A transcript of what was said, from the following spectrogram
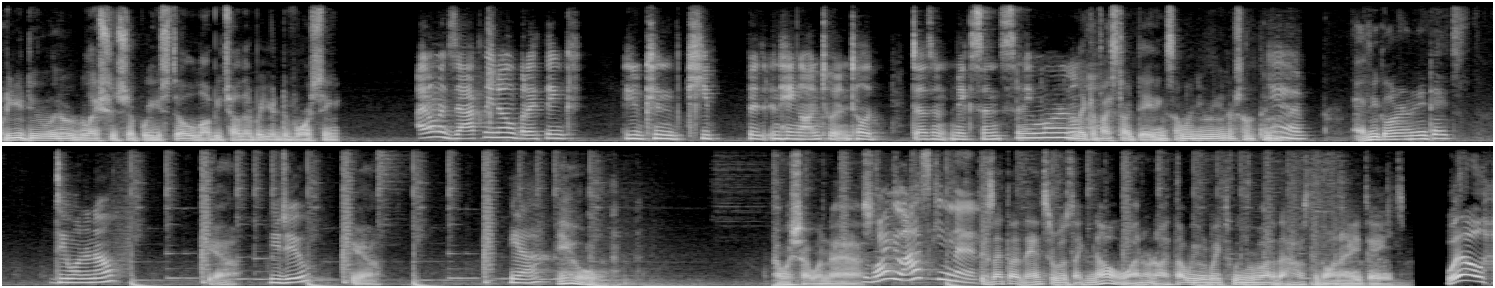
what do you do in a relationship where you still love each other, but you're divorcing? I don't exactly know, but I think you can keep it and hang on to it until it doesn't make sense anymore. Like if I start dating someone, you mean, or something? Yeah. Have you gone on any dates? Do you want to know? Yeah. You do? Yeah. Yeah. Ew. I wish I wouldn't have asked. Why are you asking then? Because I thought the answer was like, no, I don't know. I thought we would wait till we move out of the house to go on any dates. Well,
